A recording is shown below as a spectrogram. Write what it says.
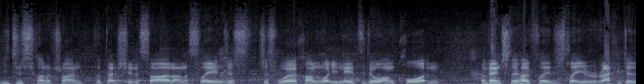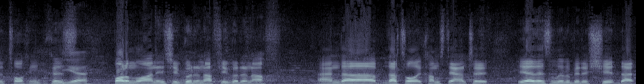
you just got to try and put that shit aside, honestly, and just, just work on what you need to do on court, and eventually, hopefully, just let your racket do the talking. Because Yeah. bottom line is, you're good enough, you're good enough. And uh, that's all it comes down to. Yeah, there's a little bit of shit that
